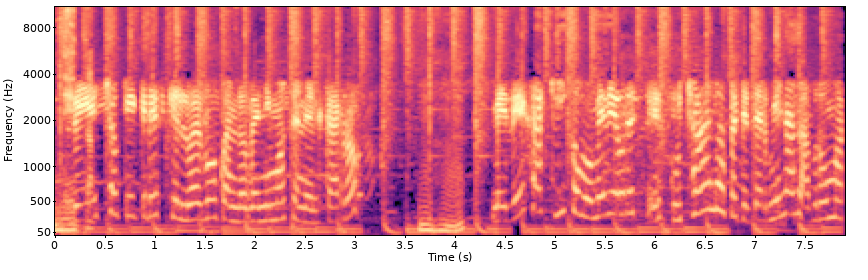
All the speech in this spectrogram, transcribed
¿Neta? De hecho, ¿qué crees que luego cuando venimos en el carro, me deja aquí como media hora es- escuchando hasta que termina la broma?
